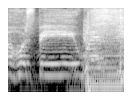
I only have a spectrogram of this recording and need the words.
the horse be with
